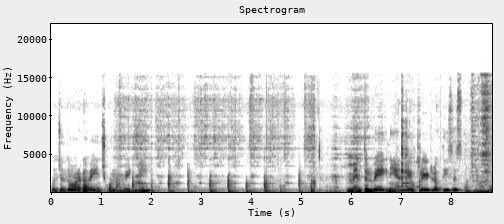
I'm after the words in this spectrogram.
కొంచెం దోరగా వేయించుకుందాం వీటిని. మెంతులు వేగినాయండి ఒక ప్లేట్లోకి తీసేసుకుంటున్నాము.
